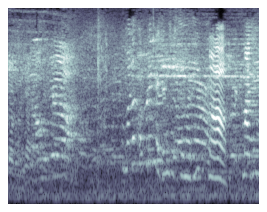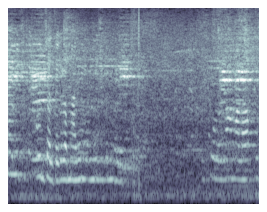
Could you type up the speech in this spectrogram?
तुम्हाला कपडे घ्यायचे ना स्वस्तामध्ये? हा. चालते तुला माझी मम्मी तिथे घ्यायची. कोरोना मला खूप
